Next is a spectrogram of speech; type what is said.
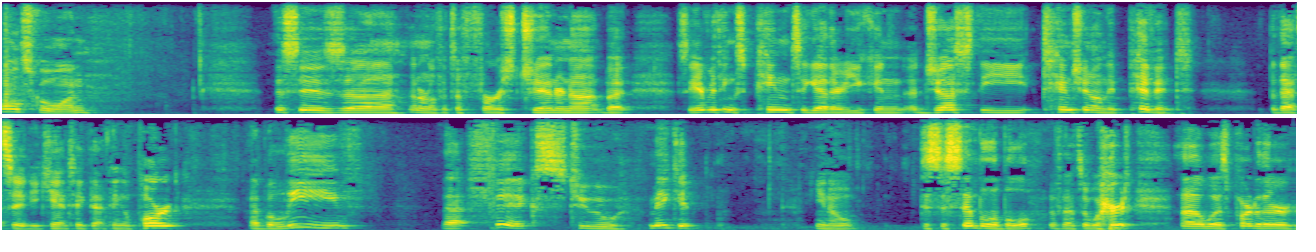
old school one, this is, uh, I don't know if it's a first gen or not, but see, everything's pinned together. You can adjust the tension on the pivot, but that's it. You can't take that thing apart. I believe that fix to make it, you know, disassemblable, if that's a word, uh, was part of their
